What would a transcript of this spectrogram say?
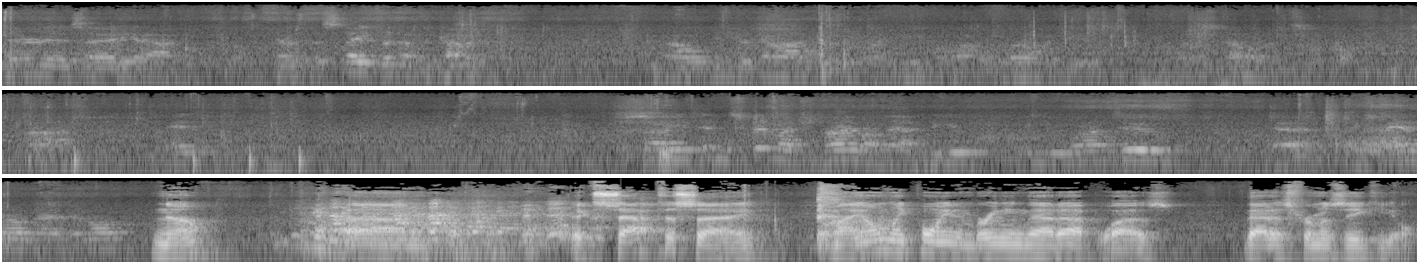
there is a uh, there's the statement of the covenant. I will be your God, you will be my people, I will dwell with you. Those elements. Uh, and so you didn't spend much time on that. Do you, do you want to No. Um, except to say, my only point in bringing that up was that is from Ezekiel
